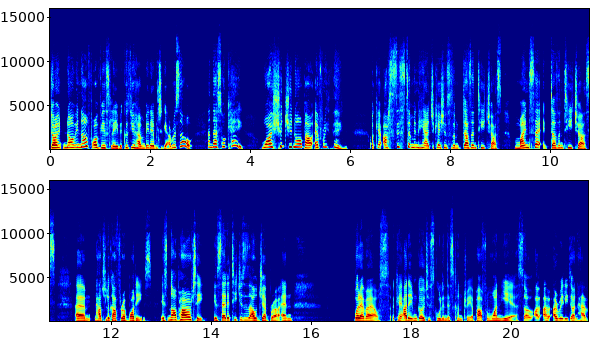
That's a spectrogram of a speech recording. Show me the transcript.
don't know enough, obviously, because you haven't been able to get a result. And that's okay. Why should you know about everything? Okay, our system in here, education system, doesn't teach us mindset. It doesn't teach us um, how to look after our bodies. It's not a priority. Instead, it teaches us algebra and whatever else. Okay, I didn't go to school in this country apart from one year, so I, I, really don't have.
